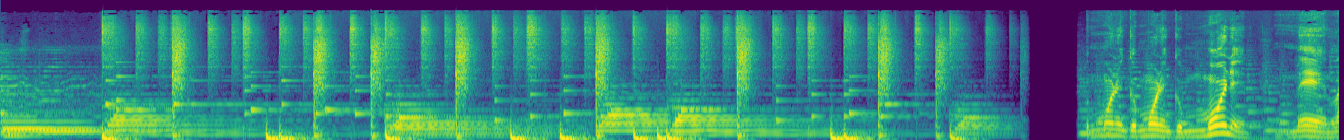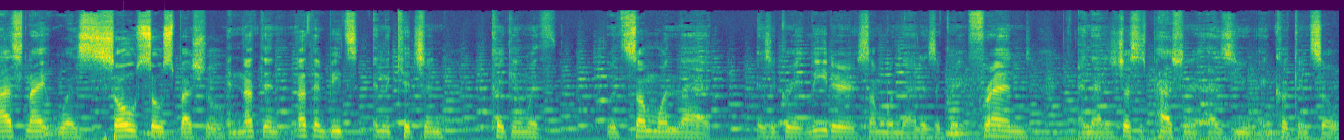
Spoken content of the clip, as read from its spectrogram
Good morning, good morning, good morning. Man, last night was so so special and nothing nothing beats in the kitchen cooking with with someone that is a great leader, someone that is a great friend and that is just as passionate as you in cooking. So,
